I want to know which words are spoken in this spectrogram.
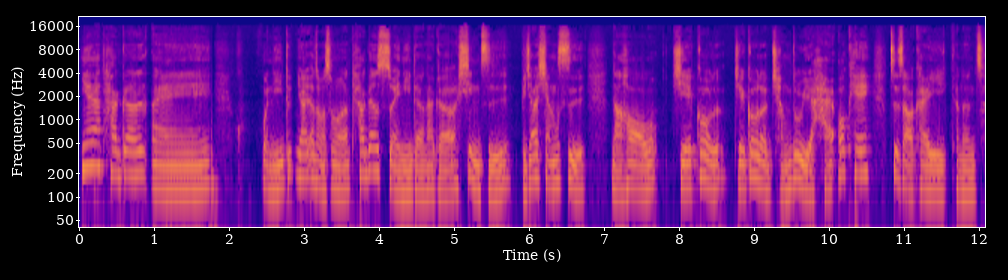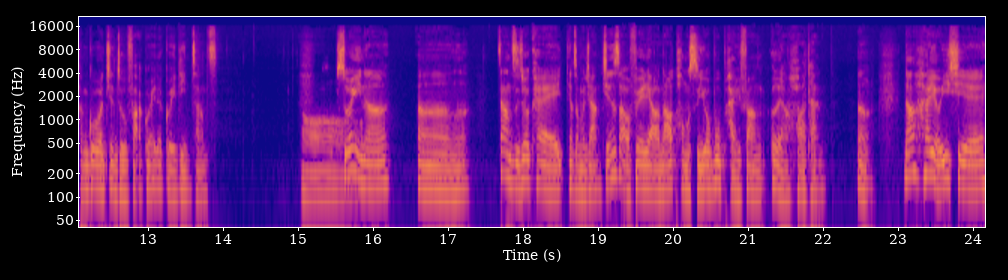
因为它跟诶。哎混凝土要要怎么说呢？它跟水泥的那个性质比较相似，然后结构的结构的强度也还 OK，至少可以可能撑过建筑法规的规定这样子。哦，所以呢，嗯，这样子就可以要怎么讲？减少废料，然后同时又不排放二氧化碳。嗯，然后还有一些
